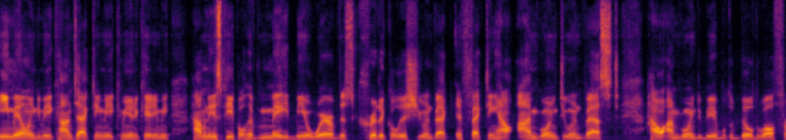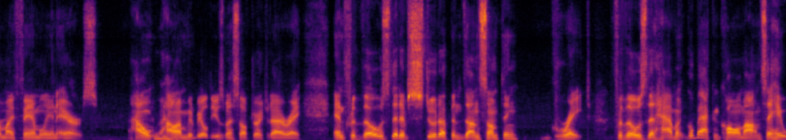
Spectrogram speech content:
emailing to me, contacting me, communicating me, how many of these people have made me aware of this critical issue affecting how I'm going to invest, how I'm going to be able to build wealth for my family and heirs? how Mhm. how I'm going to be able to use my self-directed IRA. And for those that have stood up and done something, great. For those that haven't, go back and call them out and say, "Hey,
